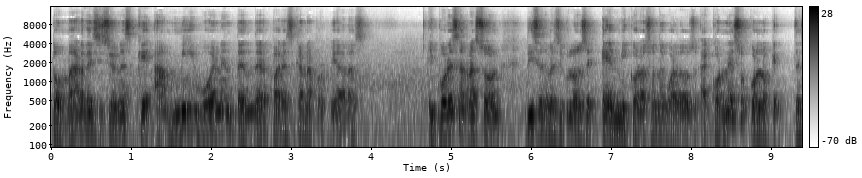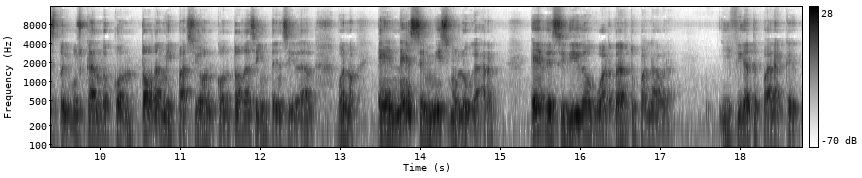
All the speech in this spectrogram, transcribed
tomar decisiones que a mi buen entender parezcan apropiadas. Y por esa razón, dice el versículo 11, en mi corazón he guardado, con eso, con lo que te estoy buscando, con toda mi pasión, con toda esa intensidad, bueno, en ese mismo lugar he decidido guardar tu palabra. Y fíjate para qué,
